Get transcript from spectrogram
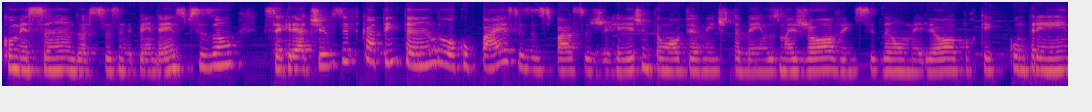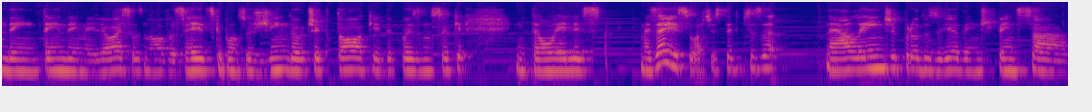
começando, artistas independentes, precisam ser criativos e ficar tentando ocupar esses espaços de rede. Então, obviamente, também os mais jovens se dão melhor porque compreendem, entendem melhor essas novas redes que vão surgindo, é o TikTok, depois não sei o quê. Então, eles. Mas é isso, o artista ele precisa, né, além de produzir, além de pensar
